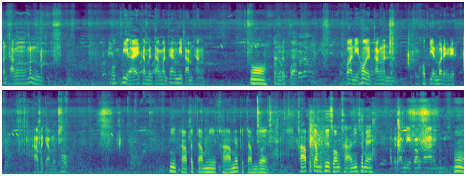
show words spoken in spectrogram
มันทางมันบ่มีหลายทำเป็นทางมันแพงมีสามทางอ๋อต้องเลือกกว่าเพราะอันนี้ห้อยทางนั้นเขาเปลี่ยนมาได้เด้ขาประจำห้อง มีขาประจำมีขาไม่ประจำด้วย ขาประจำคือสองขานี้ใช่ไหมขาประจำนี่สองขาอืม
